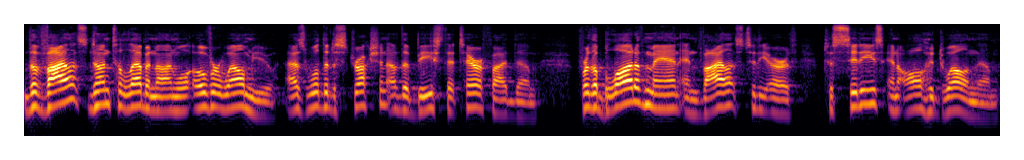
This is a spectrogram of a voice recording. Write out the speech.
The violence done to Lebanon will overwhelm you, as will the destruction of the beast that terrified them. For the blood of man and violence to the earth, to cities and all who dwell in them.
